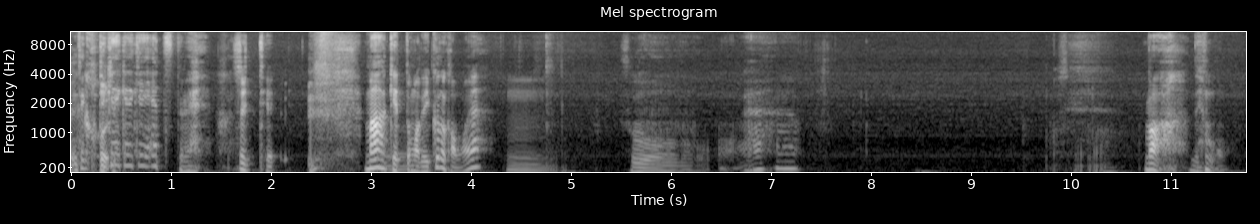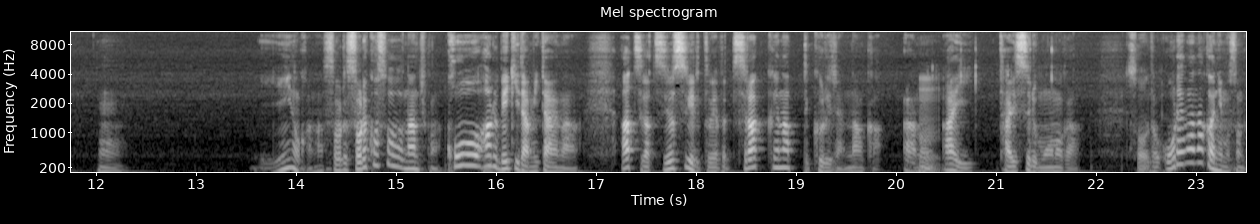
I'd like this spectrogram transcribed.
て「テキテキテキテキ」っつってね。走って。マーケットまで行くのかもね。うん。そう。ねまあでもうん。いいのかな？それそれこそなんていうかな？こうあるべきだみたいな圧が強すぎるとやっぱ辛くなってくるじゃん。なんかあの、うん。愛対するものが。そう俺の中にもその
